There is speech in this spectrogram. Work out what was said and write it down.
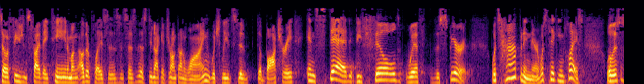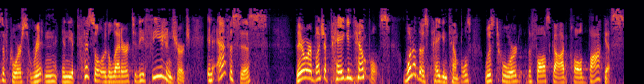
so Ephesians 5:18 among other places it says this, do not get drunk on wine which leads to debauchery, instead be filled with the Spirit. What's happening there? What's taking place? Well, this is of course written in the epistle or the letter to the Ephesian church. In Ephesus, there were a bunch of pagan temples one of those pagan temples was toward the false god called Bacchus.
